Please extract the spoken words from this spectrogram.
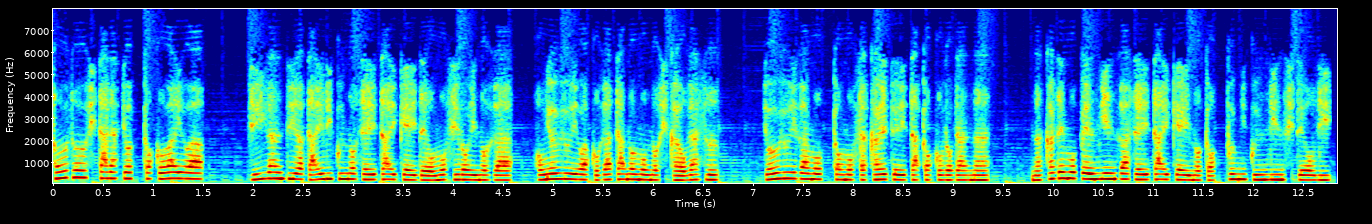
想像したらちょっと怖いわ。ジーランディア大陸の生態系で面白いのが、哺乳類は小型のものしかおらず、鳥類が最も栄えていたところだな。中でもペンギンが生態系のトップに君臨しており、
